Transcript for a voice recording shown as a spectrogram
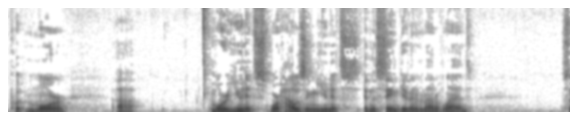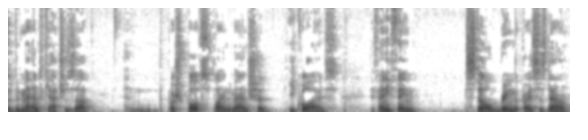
put more, uh, more units, more housing units in the same given amount of land. So demand catches up, and the push pull of supply and demand should equalize if anything, still bring the prices down.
